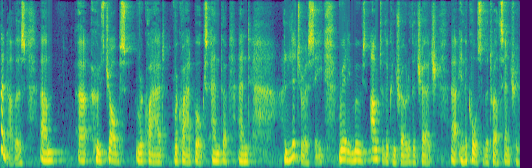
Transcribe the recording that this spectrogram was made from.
and others. Um, uh, whose jobs required required books and the and literacy really moves out of the control of the church uh, in the course of the 12th century.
